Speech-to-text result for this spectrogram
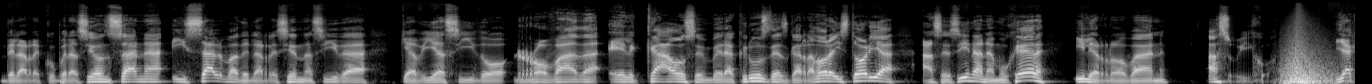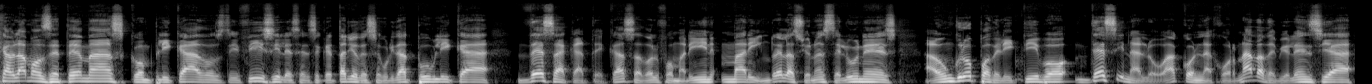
de la recuperación sana y salva de la recién nacida que había sido robada. El caos en Veracruz, desgarradora historia. Asesinan a mujer y le roban a su hijo. Ya que hablamos de temas complicados, difíciles, el secretario de Seguridad Pública de Zacatecas, Adolfo Marín Marín, relacionó este lunes a un grupo delictivo de Sinaloa con la jornada de violencia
